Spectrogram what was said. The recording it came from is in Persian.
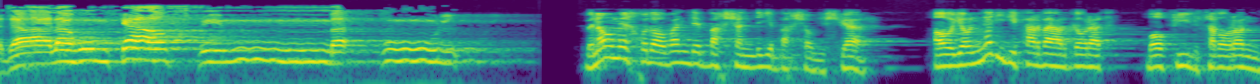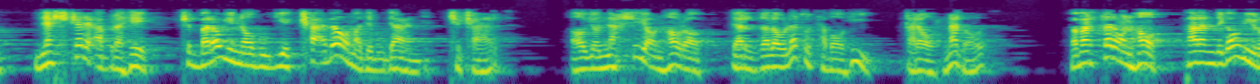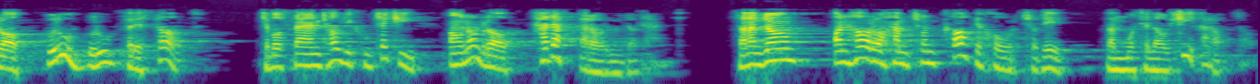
فجعلهم كعصف به نام خداوند بخشنده بخشایشگر آیا ندیدی پروردگارت با فیل سواران لشکر ابرهه که برای نابودی کعبه آمده بودند چه کرد؟ آیا نقشه آنها را در زلالت و تباهی قرار نداد؟ و بر سر آنها پرندگانی را گروه گروه فرستاد که با سنگهای کوچکی آنان را هدف قرار می‌دادند. سرانجام آنها را همچون کاه خورد شده و متلاشی قرار داد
